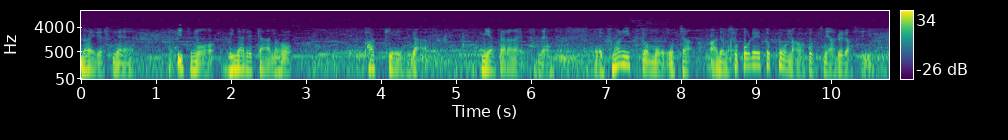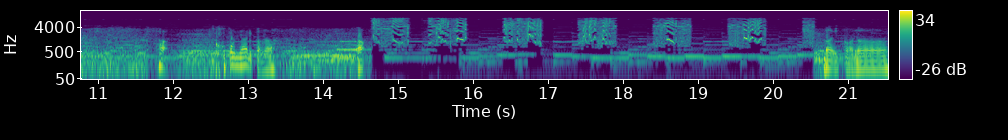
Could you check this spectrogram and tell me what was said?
ないですね。いつも見慣れたあの、パッケージが見当たらないですね。えー隣に行くともうお茶。あ、でもチョコレートコーナーがこっちにあるらしい。さあ、ここにあるかなあ。ないかな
